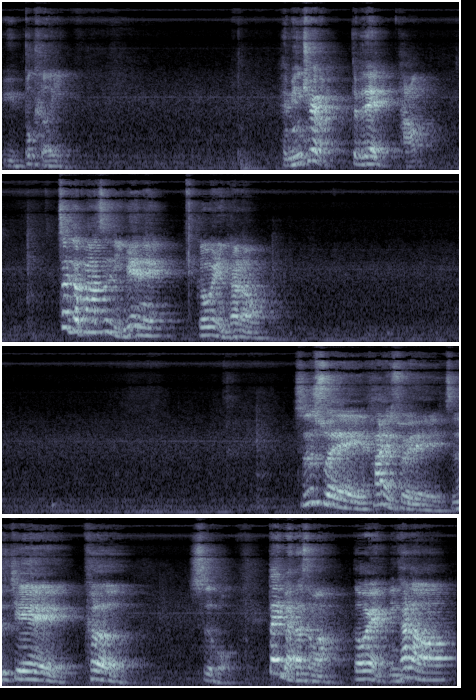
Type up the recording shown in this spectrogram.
与不可以，很明确嘛，对不对？好，这个八字里面呢，各位你看哦。子水亥水直接克巳火，代表了什么？各位，你看到哦，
